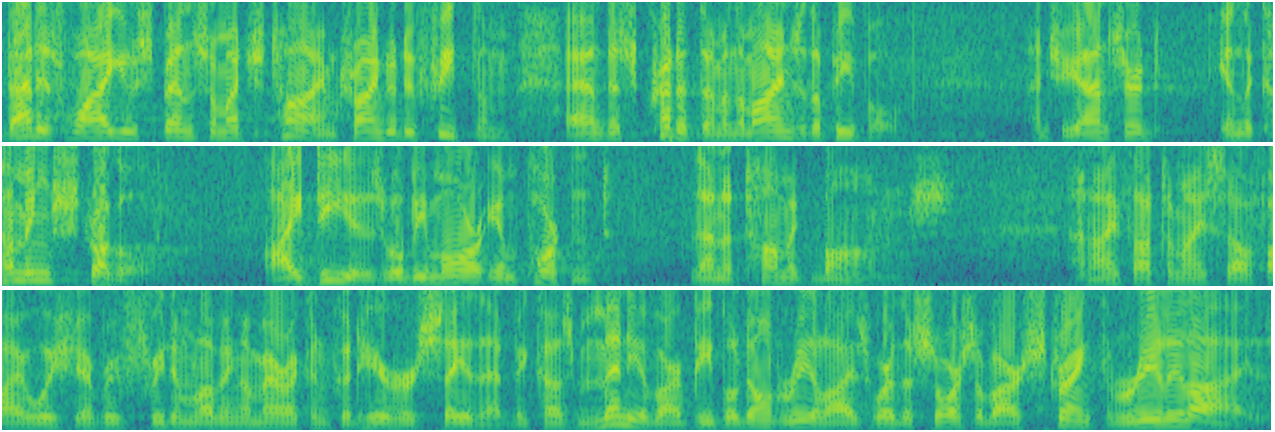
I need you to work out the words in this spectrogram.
that is why you spend so much time trying to defeat them and discredit them in the minds of the people. And she answered, In the coming struggle, ideas will be more important than atomic bombs. And I thought to myself, I wish every freedom loving American could hear her say that because many of our people don't realize where the source of our strength really lies.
